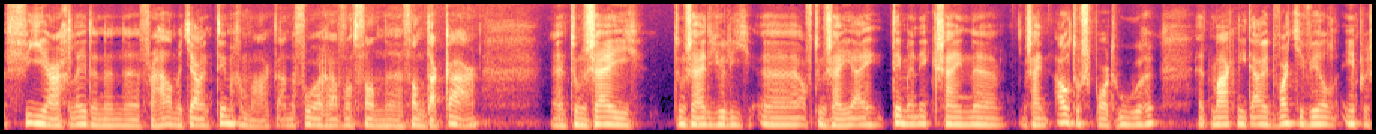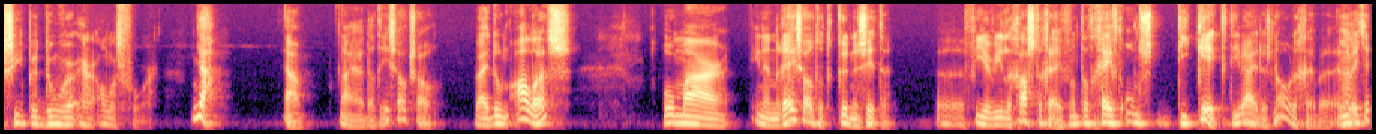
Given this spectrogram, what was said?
vier jaar geleden een verhaal met jou en Tim gemaakt aan de vooravond van, eh, van Dakar. En toen, zei, toen zeiden jullie, eh, of toen zei jij, Tim en ik zijn, eh, zijn autosporthoeren. Het maakt niet uit wat je wil. In principe doen we er alles voor. Ja. ja, nou ja, dat is ook zo. Wij doen alles om maar in een raceauto te kunnen zitten. eh vierwielen gas te geven. Want dat geeft ons die kick die wij dus nodig hebben. En, weet je,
